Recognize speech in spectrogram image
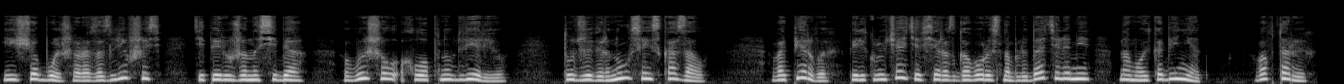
И еще больше разозлившись, теперь уже на себя, вышел, хлопнув дверью. Тут же вернулся и сказал, «Во-первых, переключайте все разговоры с наблюдателями на мой кабинет. Во-вторых,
